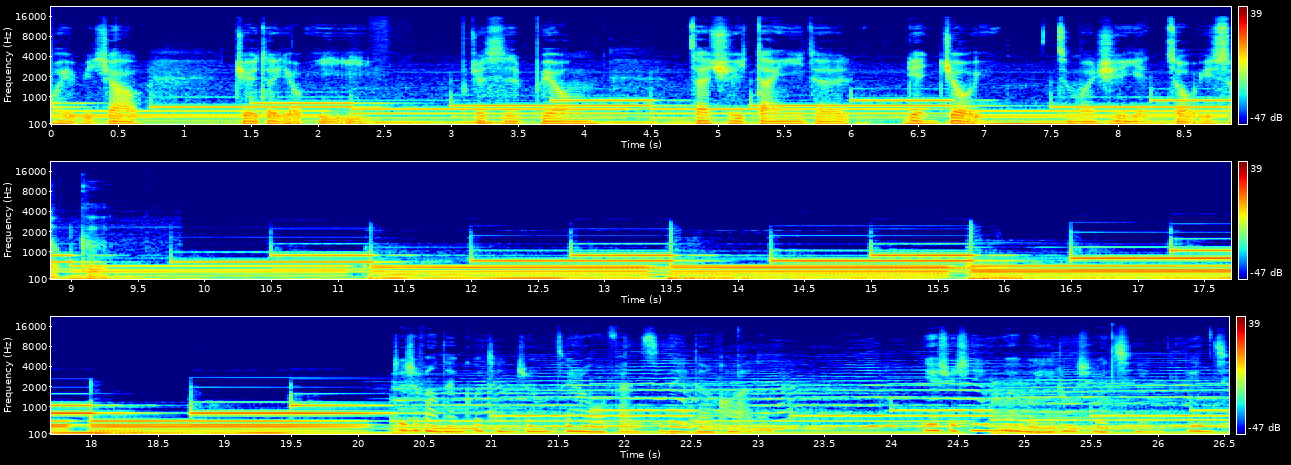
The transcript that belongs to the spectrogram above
会比较觉得有意义，就是不用再去单一的练就怎么去演奏一首歌。许是因为我一路学琴练琴。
